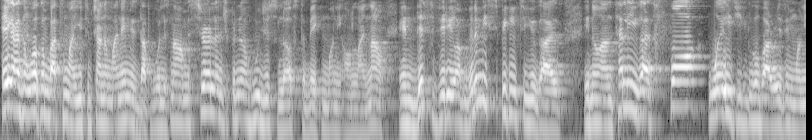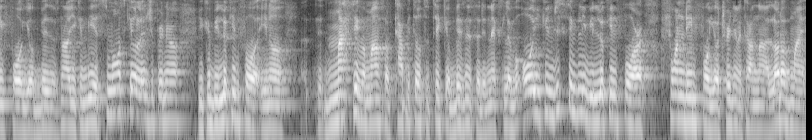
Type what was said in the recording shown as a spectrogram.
Hey guys and welcome back to my YouTube channel. My name is Dapo Willis. Now I'm a serial entrepreneur who just loves to make money online. Now in this video I'm going to be speaking to you guys, you know, I'm telling you guys four ways you can go about raising money for your business. Now you can be a small scale entrepreneur, you could be looking for, you know, massive amounts of capital to take your business to the next level, or you can just simply be looking for funding for your trading account. Now, a lot of my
